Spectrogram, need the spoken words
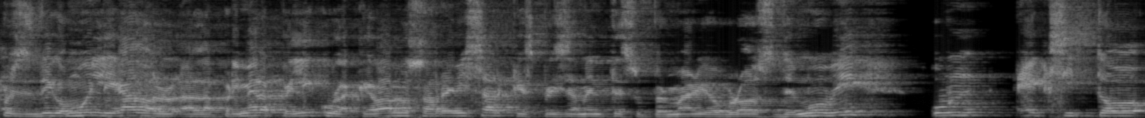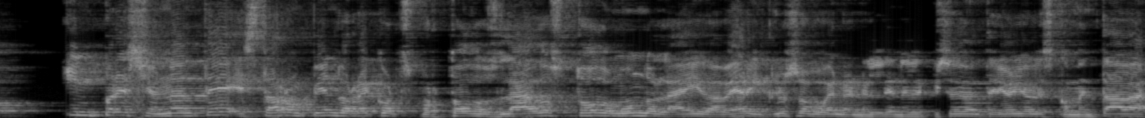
pues digo, muy ligado a, a la primera película que vamos a revisar, que es precisamente Super Mario Bros. The Movie, un éxito impresionante, está rompiendo récords por todos lados, todo mundo la ha ido a ver, incluso bueno, en el, en el episodio anterior yo les comentaba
